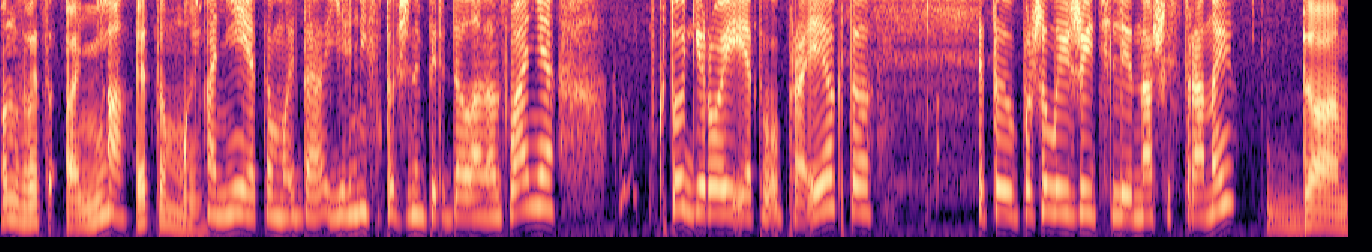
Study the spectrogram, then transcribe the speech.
Он называется «Они а, – это мы». «Они – это мы», да. Я не точно передала название. Кто герой этого проекта? Это пожилые жители нашей страны. Да,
